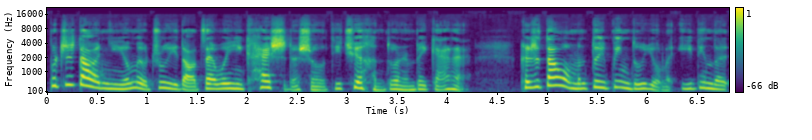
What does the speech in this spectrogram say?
不知道你有没有注意到，在瘟疫开始的时候，的确很多人被感染。可是，当我们对病毒有了一定的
